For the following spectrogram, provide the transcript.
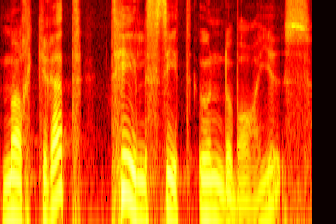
mörkret till sitt underbara ljus.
